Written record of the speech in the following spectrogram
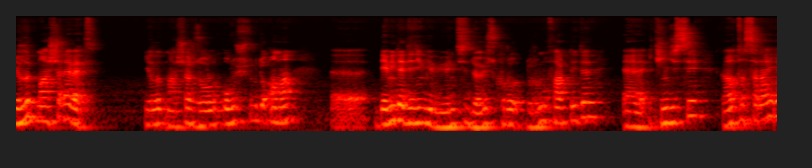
Yıllık maaşlar evet yıllık maaşlar zorluk oluşturdu ama e, demin de dediğim gibi birincisi döviz kuru durumu farklıydı. E, ikincisi Galatasaray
